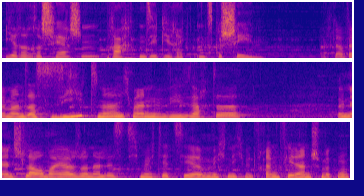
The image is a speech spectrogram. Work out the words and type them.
Ihre Recherchen brachten sie direkt ins Geschehen. Ich glaube, wenn man das sieht, ne, ich meine, wie sagte irgendein Schlaumeier-Journalist, ich möchte jetzt hier mich nicht mit fremden Federn schmücken,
